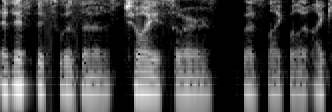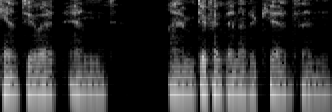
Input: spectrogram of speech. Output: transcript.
As if this was a choice or was like well i can't do it and i'm different than other kids and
